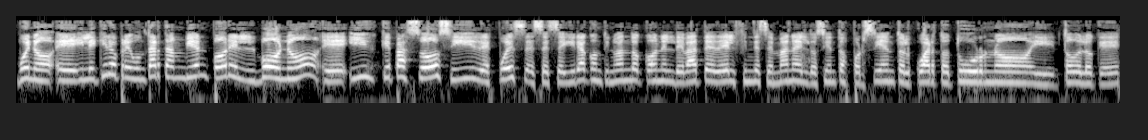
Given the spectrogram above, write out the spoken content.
Bueno, eh, y le quiero preguntar también por el bono eh, y qué pasó si después se, seguirá continuando con el debate del fin de semana, el 200%, el cuarto turno y todo lo que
